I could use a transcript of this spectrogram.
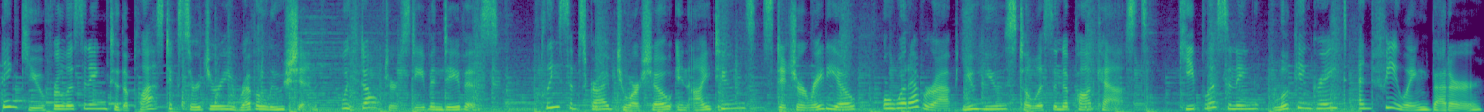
Thank you for listening to the Plastic Surgery Revolution with Dr. Stephen Davis please subscribe to our show in iTunes, Stitcher Radio, or whatever app you use to listen to podcasts. Keep listening, looking great, and feeling better.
